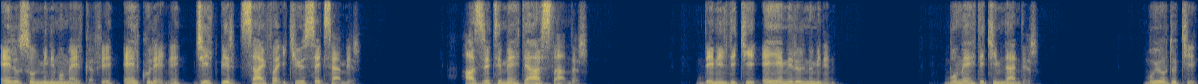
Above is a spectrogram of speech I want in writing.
El Usul Minimum El Kafi, El Kuleyni, Cilt 1, sayfa 281. Hazreti Mehdi Arslan'dır. Denildi ki, ey Emirülmüminin! Bu Mehdi kimdendir? Buyurdu ki,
